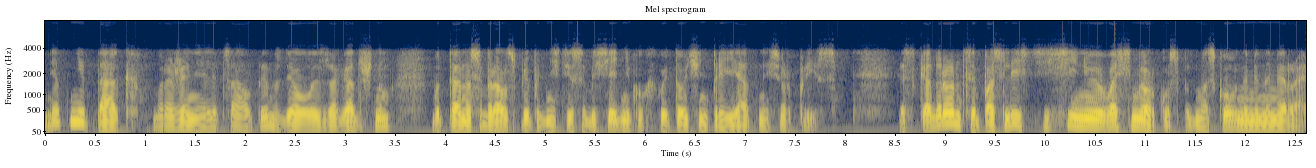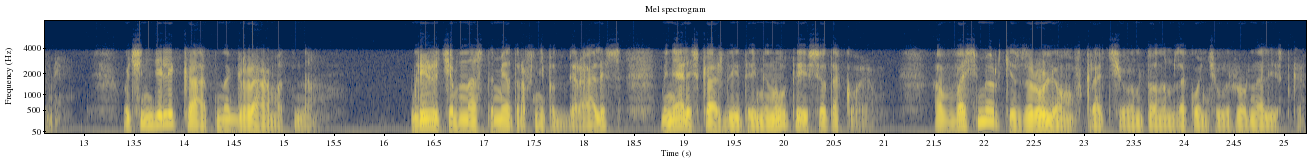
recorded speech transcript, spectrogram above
«Нет, не так». Выражение лица Алтын сделалось загадочным, будто она собиралась преподнести собеседнику какой-то очень приятный сюрприз. Эскадронцы пасли синюю восьмерку с подмосковными номерами. Очень деликатно, грамотно. Ближе, чем на сто метров не подбирались, менялись каждые три минуты и все такое. А в «восьмерке» за рулем, вкрадчивым тоном закончила журналистка,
